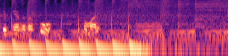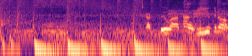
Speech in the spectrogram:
เก็บเห็ดมันต้งคู่ลงมาดิก็ถือว่าทางดีพี่น้อง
